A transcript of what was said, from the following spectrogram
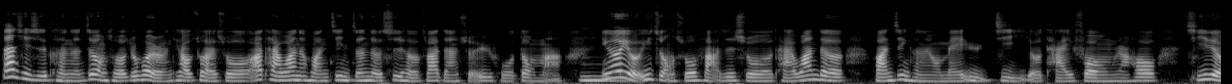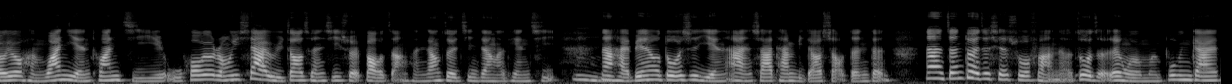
但其实可能这种时候就会有人跳出来说啊，台湾的环境真的适合发展水域活动吗？嗯因为有一种说法是说，台湾的环境可能有梅雨季、有台风，然后溪流又很蜿蜒湍急，午后又容易下雨，造成溪水暴涨，很像最近这样的天气。嗯那海边又多是沿岸，沙滩比较少等等。那针对这些说法呢，作者认为我们不应该。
